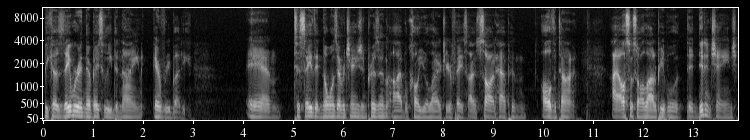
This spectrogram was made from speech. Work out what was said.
because they were in there basically denying everybody. And to say that no one's ever changed in prison, I will call you a liar to your face. I saw it happen all the time. I also saw a lot of people that didn't change,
